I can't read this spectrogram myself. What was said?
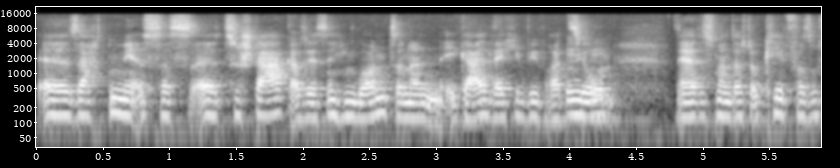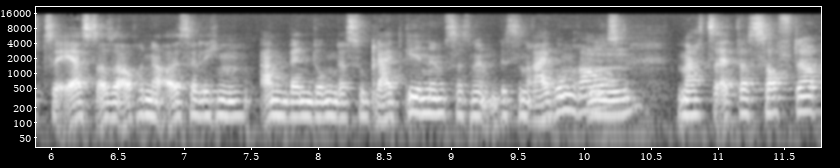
äh, sagten, mir ist das äh, zu stark, also jetzt nicht ein Wand, sondern egal welche Vibration. Mhm. Ja, dass man sagt, okay, versuch zuerst, also auch in der äußerlichen Anwendung, dass du Gleitgel nimmst, das nimmt ein bisschen Reibung raus, Mhm. macht es etwas softer.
